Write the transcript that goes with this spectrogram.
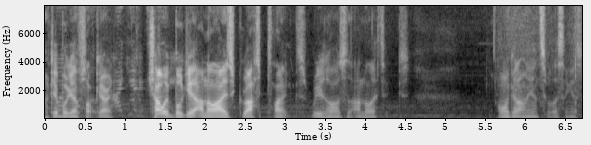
Okay, But Buggy, I've stopped hopefully caring. Chat with explain. Buggy, analyze grass, planks, resources, analytics. I want to get on here and see what this thing is.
